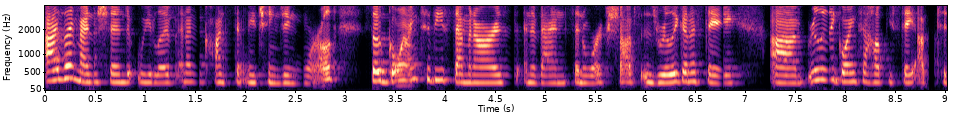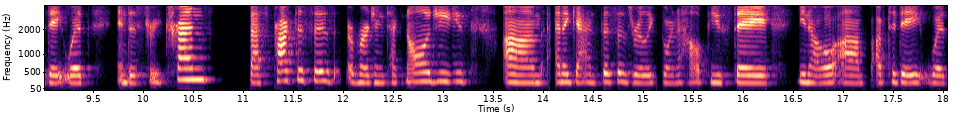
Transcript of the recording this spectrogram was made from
As I mentioned, we live in a constantly changing world. So going to these seminars and events and workshops is really going to stay, um, really going to help you stay up to date with industry trends, best practices, emerging technologies. Um, and again, this is really going to help you stay, you know, um, up to date with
